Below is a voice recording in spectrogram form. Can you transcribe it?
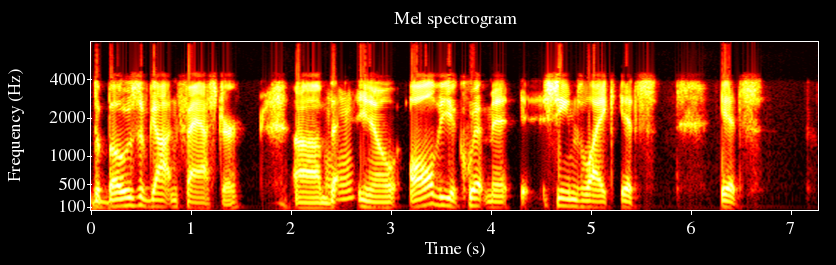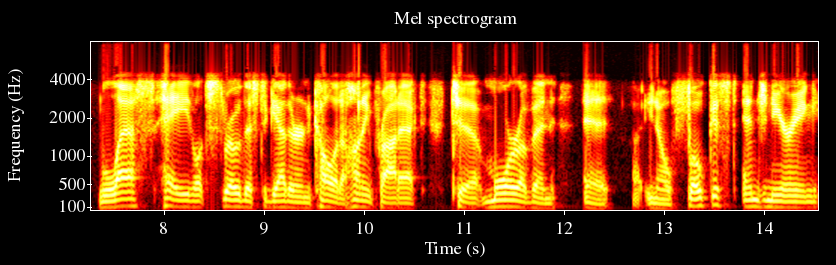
the bows have gotten faster. Um, mm-hmm. the, you know, all the equipment seems like it's it's less hey let's throw this together and call it a hunting product to more of an a, you know focused engineering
